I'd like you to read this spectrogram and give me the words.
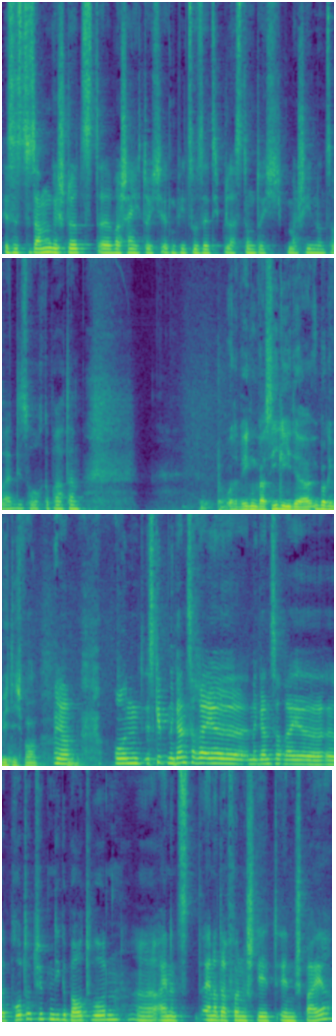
ist es zusammengestürzt, äh, wahrscheinlich durch irgendwie zusätzliche Belastung durch Maschinen und so weiter, die es hochgebracht haben. Oder wegen Vasili, der übergewichtig war. Ja. Und es gibt eine ganze Reihe, eine ganze Reihe äh, Prototypen, die gebaut wurden. Äh, eine, einer davon steht in Speyer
